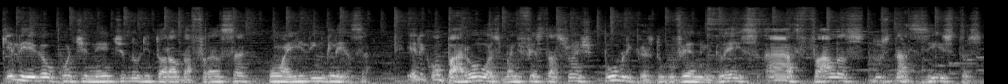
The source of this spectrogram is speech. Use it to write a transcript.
que liga o continente no litoral da França com a ilha inglesa. Ele comparou as manifestações públicas do governo inglês às falas dos nazistas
